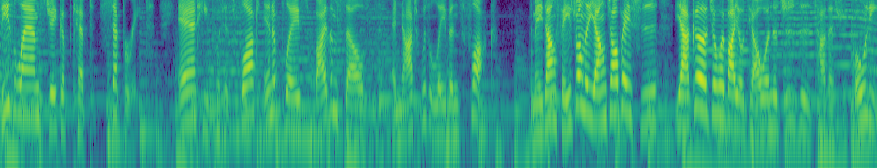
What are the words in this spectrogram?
These lambs Jacob kept separate, and he put his flock in a place by themselves and not with Laban's flock. 每当肥壮的羊交配时，雅各就会把有条纹的枝子插在水沟里，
